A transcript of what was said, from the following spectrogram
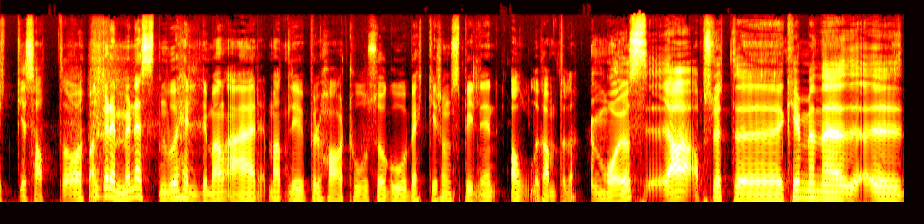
ikke satt og Man glemmer nesten hvor heldig man er med at Liverpool har to så gode bekker som spiller alle kampene. Må jo Ja, absolutt, eh, Kim, men uh,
